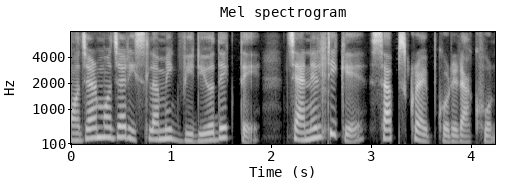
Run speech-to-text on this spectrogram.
মজার মজার ইসলামিক ভিডিও দেখতে চ্যানেলটিকে সাবস্ক্রাইব করে রাখুন।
